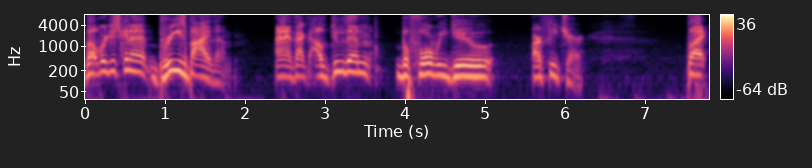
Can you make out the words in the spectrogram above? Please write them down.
but we're just going to breeze by them. And in fact, I'll do them before we do our feature. But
